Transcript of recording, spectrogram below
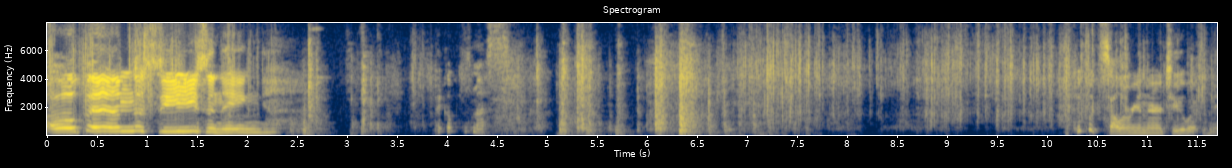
Open the seasoning. Pick up this mess. I could put celery in there too, but yeah.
